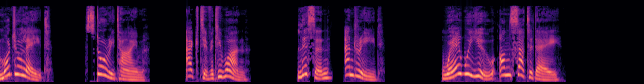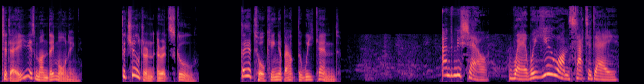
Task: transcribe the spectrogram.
Module 8 Story Time Activity 1 Listen and read. Where were you on Saturday? Today is Monday morning. The children are at school. They are talking about the weekend. And Michelle, where were you on Saturday?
